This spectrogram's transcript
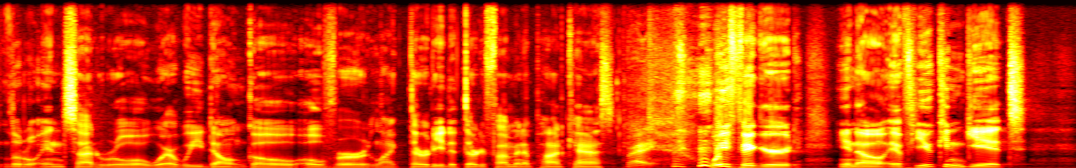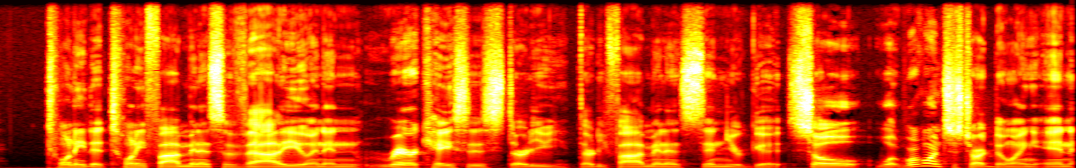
little inside rule where we don't go over like 30 to 35 minute podcasts. Right. we figured, you know, if you can get 20 to 25 minutes of value and in rare cases 30 35 minutes then you're good. So what we're going to start doing and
